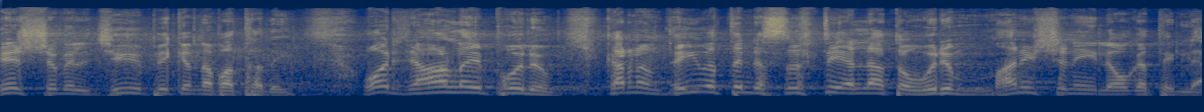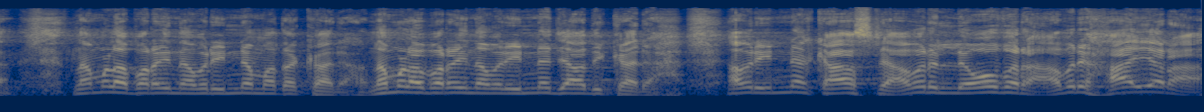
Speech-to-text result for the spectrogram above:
യേശുവിൽ ജീവിപ്പിക്കുന്ന പദ്ധതി. ഒരാളെ പോലും കാരണം ദൈവത്തിന്റെ സൃഷ്ടിയല്ലാത്ത ഒരു മനുഷ്യനെ ഈ ലോകത്തില്ല. നമ്മളെ പറയുന്ന അവർ ഇന്ന മതക്കാരാ നമ്മളെ പറയുന്ന അവർ ഇന്ന ജാതിക്കാരാ അവർ ഇന്ന കാസ്റ്റ് അവർ ലോവറാ അവർ ഹയറാ.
